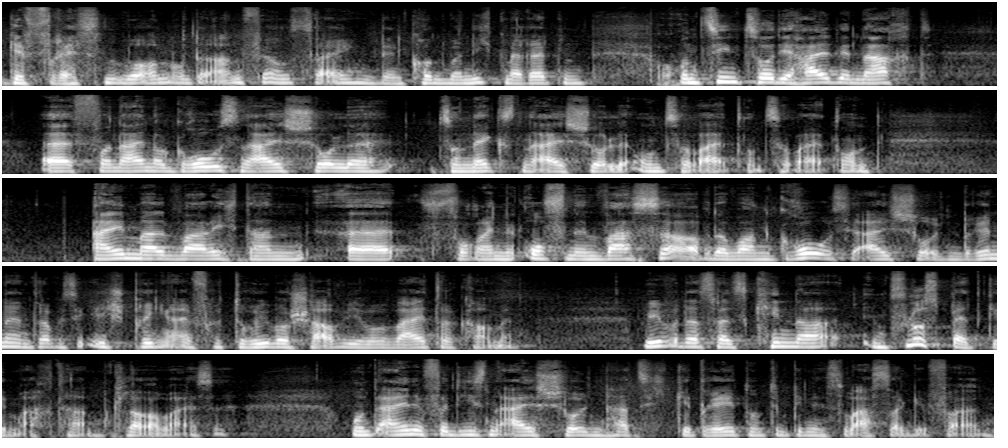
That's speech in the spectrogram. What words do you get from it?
gefressen worden, unter Anführungszeichen. Den konnte man nicht mehr retten. Boah. Und sind so die halbe Nacht äh, von einer großen Eisscholle zur nächsten Eisscholle und so weiter und so weiter. Und einmal war ich dann äh, vor einem offenen Wasser, aber da waren große Eisschollen drinnen. Und da habe ich gesagt, ich springe einfach drüber, schaue, wie wir weiterkommen. Wie wir das als Kinder im Flussbett gemacht haben, klarerweise. Und eine von diesen Eisschollen hat sich gedreht und ich bin ins Wasser gefallen.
